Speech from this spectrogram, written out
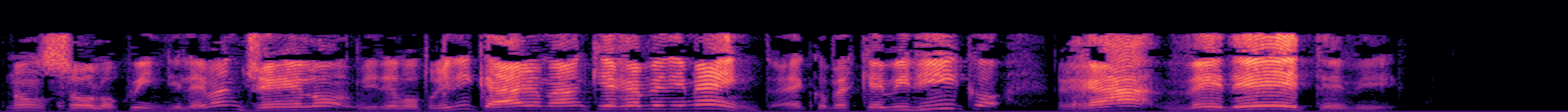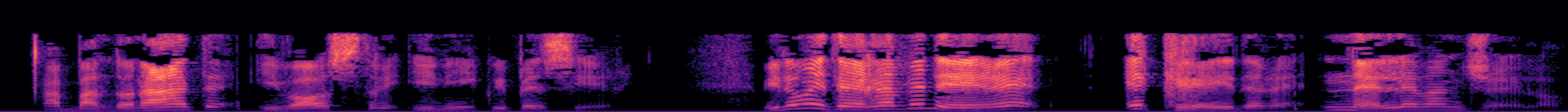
non solo quindi l'Evangelo vi devo predicare, ma anche il ravvedimento. Ecco perché vi dico, ravvedetevi, abbandonate i vostri iniqui pensieri. Vi dovete ravvedere e credere nell'Evangelo.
